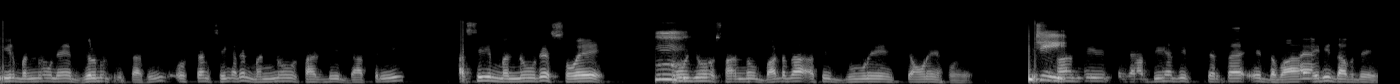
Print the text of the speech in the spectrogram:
ਪੀਰ ਮੰਨੂ ਨੇ ਜ਼ੁਲਮ ਕੀਤਾ ਸੀ। ਉਸ ਟਾਈਮ ਸਿੰਘ ਕਹਿੰਦੇ ਮੰਨੂ ਸਾਡੀ ਦਾਤਰੀ ਅਸੀਂ ਮੰਨੂ ਦੇ ਸੋਏ। ਉਹ ਹੂੰ ਜੋ ਸਾਨੂੰ ਵੱਢਦਾ ਅਸੀਂ ਦੂਣੇ ਚਾਉਣੇ ਹੋਏ। ਜੀ। ਦੀ ਪੰਜਾਬੀਆਂ ਦੀ ਫਿਰਤਾ ਇਹ ਦਬਾਅ ਇਹ ਨਹੀਂ ਦਬਦੇ।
